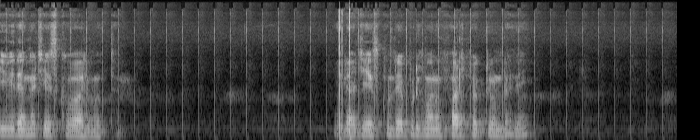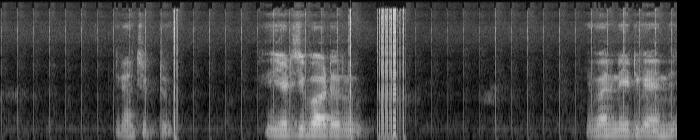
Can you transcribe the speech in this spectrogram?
ఈ విధంగా చేసుకోవాలి మొత్తం. ఇలా చేసుకుంటే ఎప్పటికీ మనకు పర్ఫెక్ట్ ఉంటుంది. ఇలా చుట్టూ ఈ ఎడ్జి బార్డరు ఇవన్నీ నీట్గా అయింది.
